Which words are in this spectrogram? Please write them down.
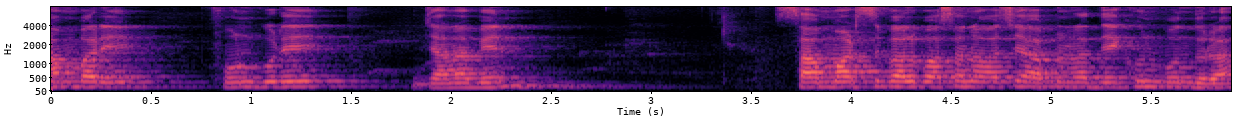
নাম্বারে ফোন করে জানাবেন। সাবমার্সিবল বসানো আছে, আপনারা দেখুন বন্ধুরা।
